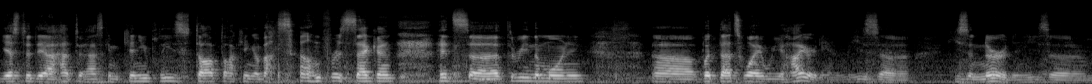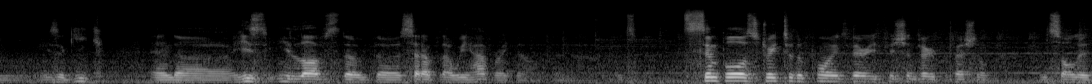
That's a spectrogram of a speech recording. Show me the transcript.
yesterday I had to ask him, "Can you please stop talking about sound for a second? It's uh, three in the morning." Uh, but that's why we hired him. He's uh, he's a nerd he's a he's a geek, and uh, he's he loves the the setup that we have right now. And, uh, it's simple, straight to the point, very efficient, very professional, and solid.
